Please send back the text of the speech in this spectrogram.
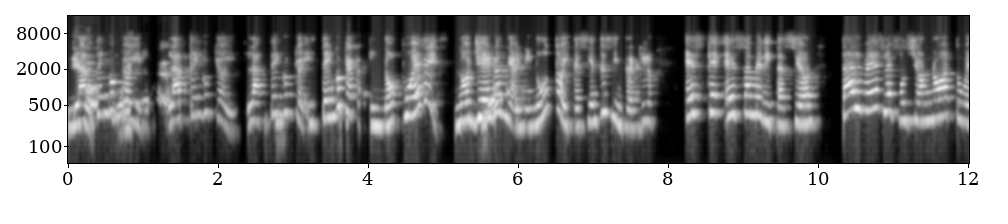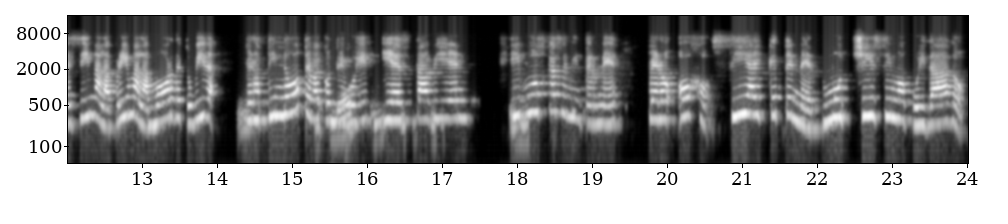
La tengo que oír, la tengo que oír, la tengo que oír. Y tengo que. Y no puedes, no llegas ni al minuto y te sientes intranquilo. Es que esa meditación tal vez le funcionó a tu vecina, la prima, el amor de tu vida, pero a ti no te va a contribuir y está bien y buscas en internet, pero ojo, sí hay que tener muchísimo cuidado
